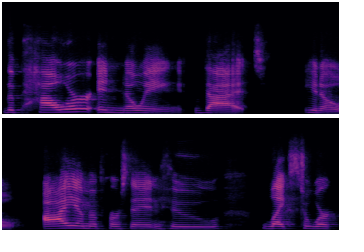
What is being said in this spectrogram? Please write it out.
the power in knowing that, you know, I am a person who likes to work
